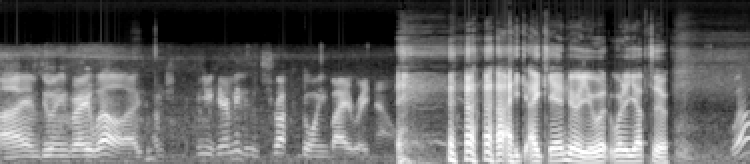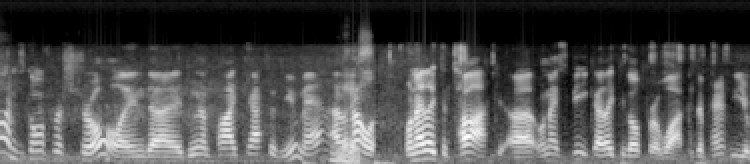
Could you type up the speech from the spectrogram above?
I am doing very well. I, am can you hear me? There's a truck going by right now. I, I can't hear you. What, what are you up to? Well, I'm just going for a stroll and uh, doing a podcast with you, man. I don't know. When I like to talk, uh, when I speak, I like to go for a walk because apparently your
